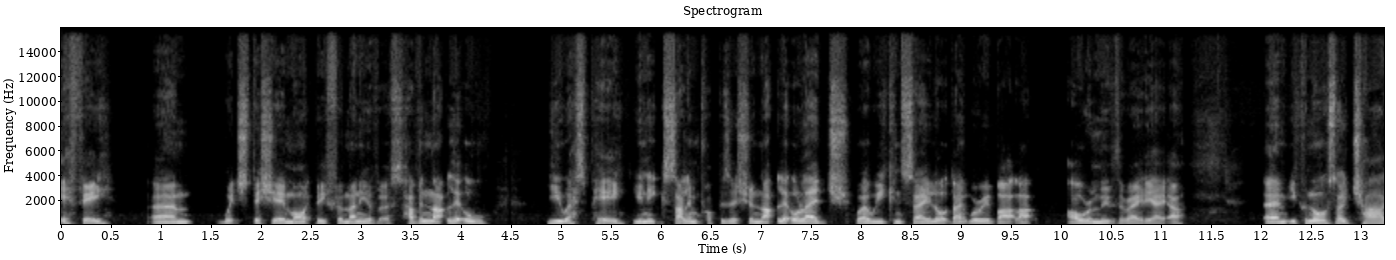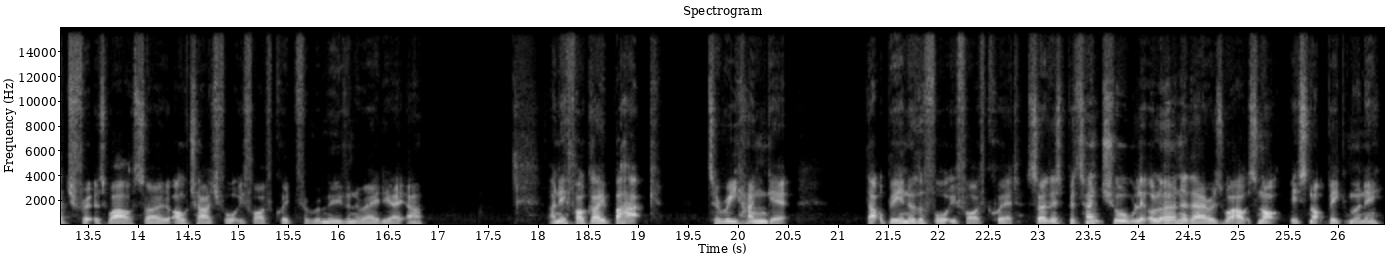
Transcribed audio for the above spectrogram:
iffy, um, which this year might be for many of us, having that little USP, unique selling proposition, that little edge where we can say, look, don't worry about that. I'll remove the radiator. Um, you can also charge for it as well. So I'll charge 45 quid for removing the radiator. And if I go back to rehang it, that'll be another 45 quid. So there's potential little earner there as well. It's not it's not big money.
